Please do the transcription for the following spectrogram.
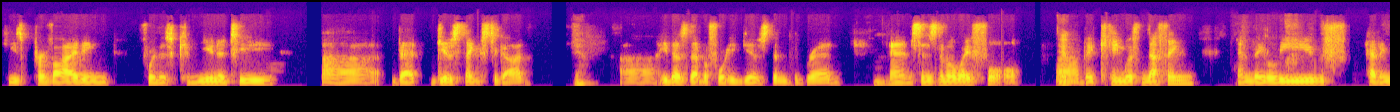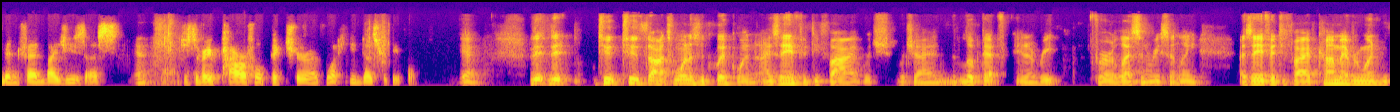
he's providing for this community uh, that gives thanks to God. Yeah. Uh, he does that before he gives them the bread Mhm. and sends them away full. Yeah. Uh, they came with nothing and they leave having been fed by Jesus. Yeah. Uh, just a very powerful picture of what he does for people. Yeah. The, the, two two thoughts. One is a quick one. Isaiah 55, which which I looked at in a re, for a lesson recently. Isaiah 55, come everyone who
